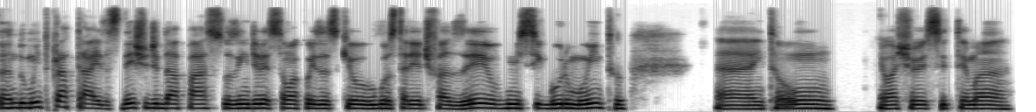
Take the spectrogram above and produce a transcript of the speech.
ando muito para trás, deixo de dar passos em direção a coisas que eu gostaria de fazer, eu me seguro muito. É, então, eu acho esse tema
